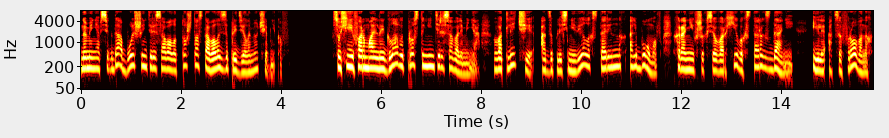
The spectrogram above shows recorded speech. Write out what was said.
но меня всегда больше интересовало то, что оставалось за пределами учебников. Сухие формальные главы просто не интересовали меня, в отличие от заплесневелых старинных альбомов, хранившихся в архивах старых зданий, или оцифрованных,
